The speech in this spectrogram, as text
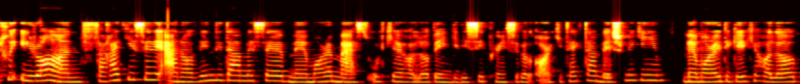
تو ایران فقط یه سری عناوین دیدم مثل معمار مسئول که حالا به انگلیسی principal architect هم بهش میگیم. معمارای دیگه که حالا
